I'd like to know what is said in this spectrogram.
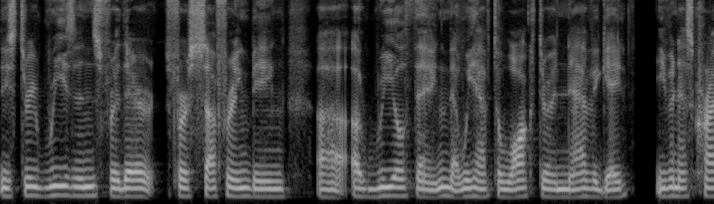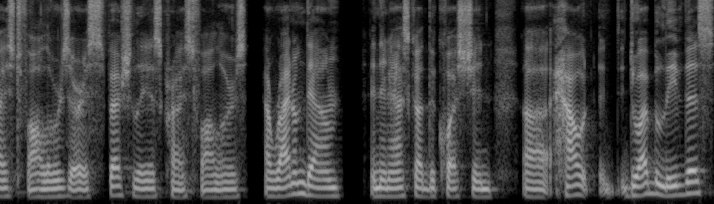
These three reasons for their for suffering being uh, a real thing that we have to walk through and navigate, even as Christ followers, or especially as Christ followers. I write them down and then ask God the question: uh, How do I believe this?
